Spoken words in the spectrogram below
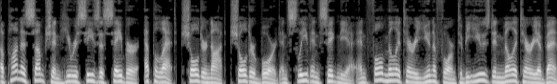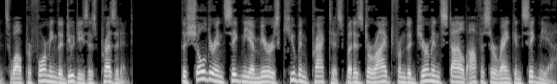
Upon assumption he receives a saber, epaulette, shoulder knot, shoulder board and sleeve insignia and full military uniform to be used in military events while performing the duties as president. The shoulder insignia mirrors Cuban practice but is derived from the German-styled officer rank insignia.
